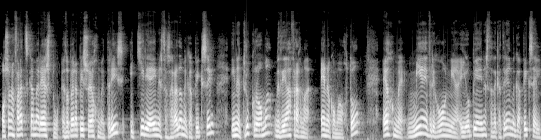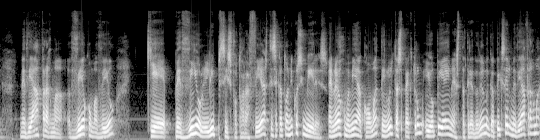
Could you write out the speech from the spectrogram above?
Όσον αφορά τις κάμερές του, εδώ πέρα πίσω έχουμε τρεις, η κύρια είναι στα 40 MP, είναι True Chroma με διάφραγμα 1,8, έχουμε μία ευρυγόνια η οποία είναι στα 13 MP με διάφραγμα 2,2 και πεδίο λήψης φωτογραφίας στις 120 μοίρες. Ενώ έχουμε μία ακόμα, την Ultra Spectrum, η οποία είναι στα 32 MP με διάφραγμα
